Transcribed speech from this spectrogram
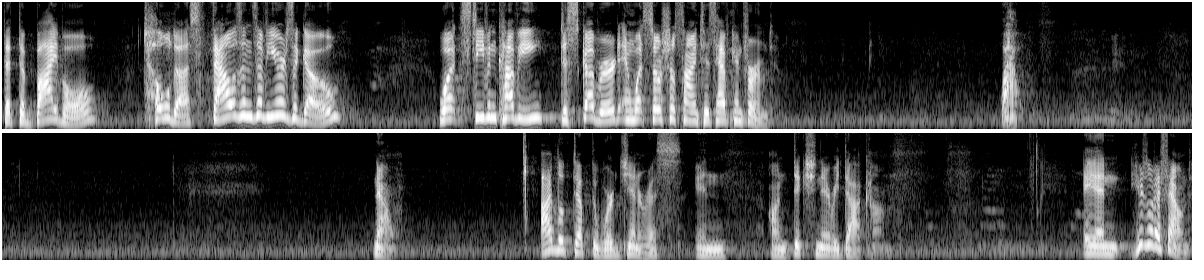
That the Bible told us thousands of years ago what Stephen Covey discovered and what social scientists have confirmed. Wow. Now, I looked up the word generous in, on dictionary.com. And here's what I found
